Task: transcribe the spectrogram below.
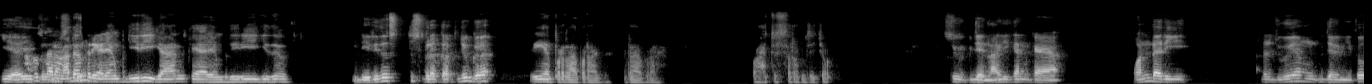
Iya Terus itu. kadang-kadang sering ada yang berdiri kan, kayak ada yang berdiri gitu. Berdiri terus terus gerak-gerak juga. Iya pernah pernah pernah pernah. Wah itu serem sih cok. Terus kejadian lagi kan kayak pokoknya dari ada juga yang kejadian gitu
